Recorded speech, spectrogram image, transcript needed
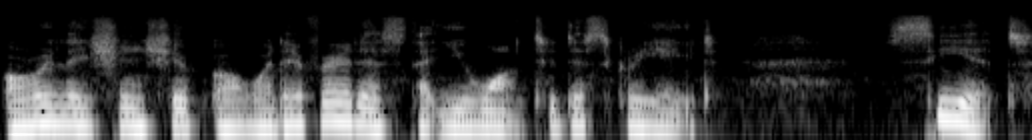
or relationship or whatever it is that you want to discreate. See it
